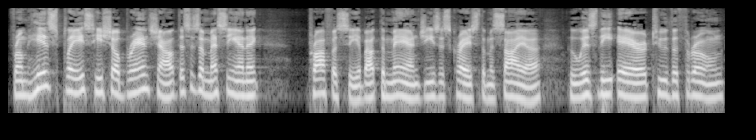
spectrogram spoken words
From his place he shall branch out. This is a messianic prophecy about the man, Jesus Christ, the Messiah, who is the heir to the throne.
